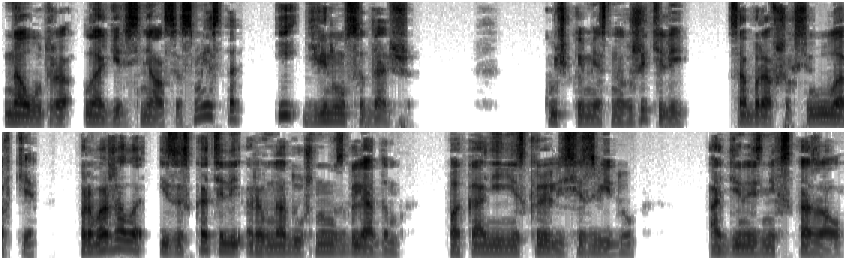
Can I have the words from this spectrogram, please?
Наутро лагерь снялся с места и двинулся дальше. Кучка местных жителей, собравшихся у лавки, провожала изыскателей равнодушным взглядом, пока они не скрылись из виду. Один из них сказал,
